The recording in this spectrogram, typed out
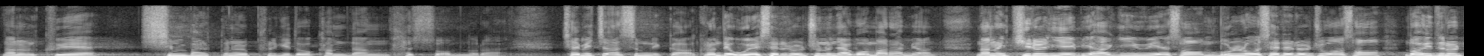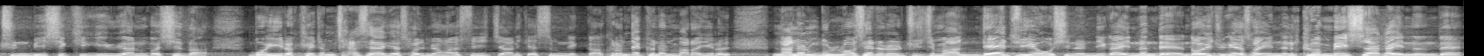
나는 그의 신발끈을 풀기도 감당할 수 없노라. 재밌지 않습니까? 그런데 왜 세례를 주느냐고 말하면 나는 길을 예비하기 위해서 물로 세례를 주어서 너희들을 준비시키기 위한 것이다. 뭐 이렇게 좀 자세하게 설명할 수 있지 않겠습니까? 그런데 그는 말하기를 나는 물로 세례를 주지만 내 뒤에 오시는 네가 있는데 너희 중에 서 있는 그 메시아가 있는데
